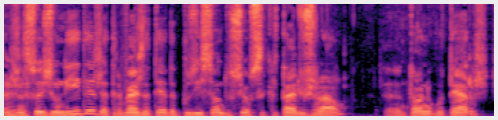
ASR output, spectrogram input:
as Nações Unidas, através até da posição do seu secretário-geral, António Guterres,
